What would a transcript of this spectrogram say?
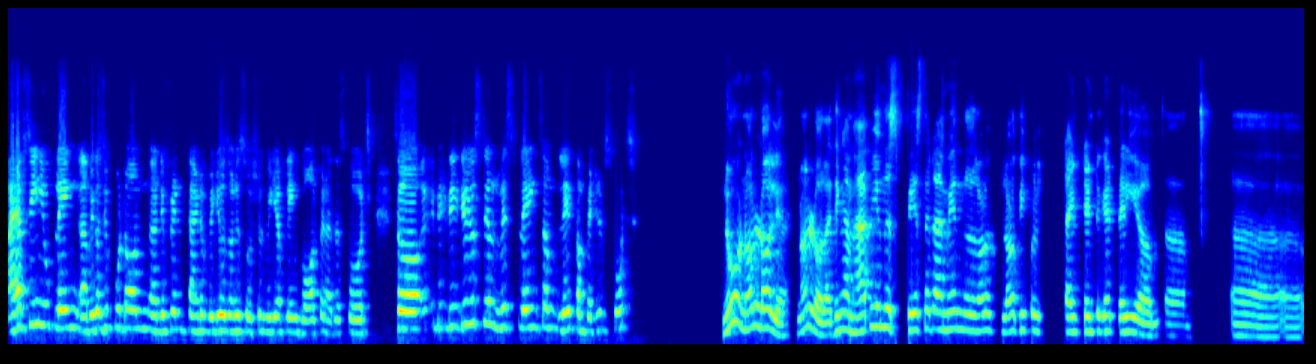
I have seen you playing uh, because you put on uh, different kind of videos on your social media playing golf and other sports. So do, do you still miss playing some late competitive sports? No, not at all. Yeah, not at all. I think I'm happy in the space that I'm in. A lot of lot of people tend, tend to get very um, uh, uh,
